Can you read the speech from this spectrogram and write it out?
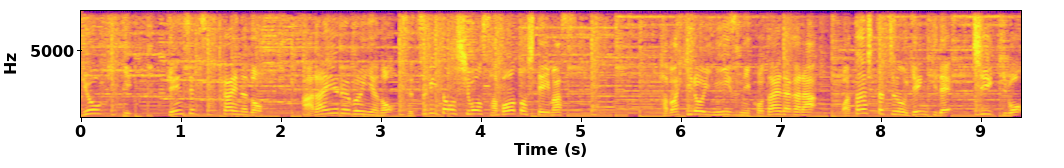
医療機器建設機械などあらゆる分野の設備投資をサポートしています。幅広いニーズに応えながら私たちの元気で地域を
